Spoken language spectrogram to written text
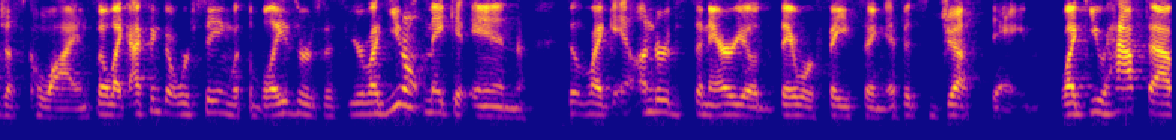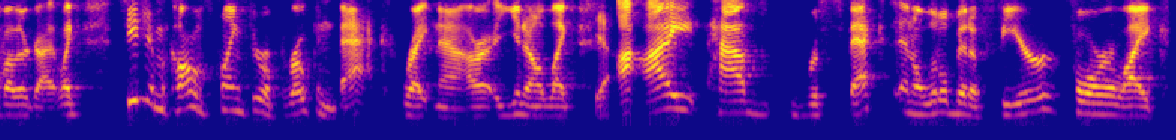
just Kawhi. And so like I think that we're seeing with the Blazers this year, like you don't make it in to like under the scenario that they were facing if it's just Dame. Like you have to have other guys. Like CJ McCollum's playing through a broken back right now. Or you know, like Yeah. I, I have respect and a little bit of fear for like,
